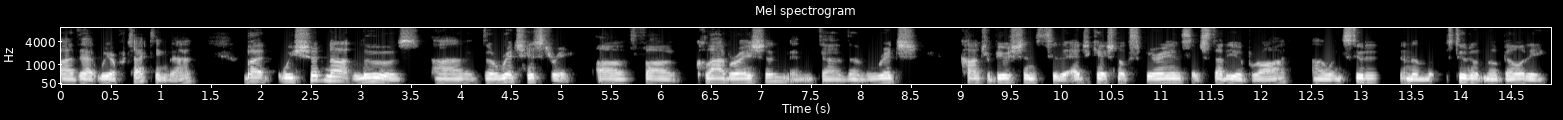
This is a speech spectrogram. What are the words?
uh, that we are protecting that. But we should not lose uh, the rich history of uh, collaboration and uh, the rich contributions to the educational experience of study abroad uh, and student student mobility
